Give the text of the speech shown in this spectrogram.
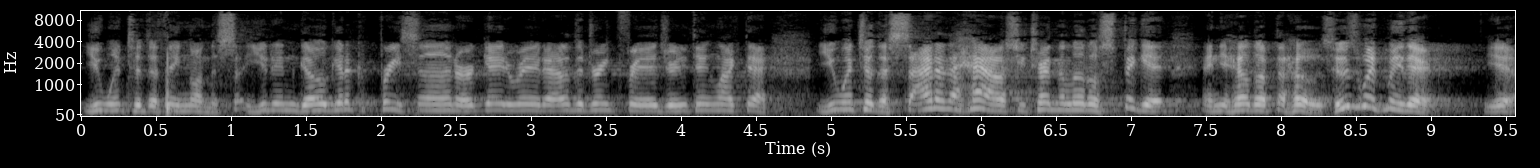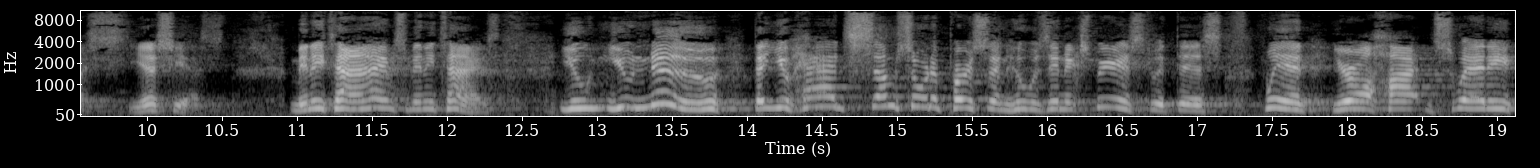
you went to the thing on the You didn't go get a Capri Sun or a Gatorade out of the drink fridge or anything like that. You went to the side of the house, you turned the little spigot, and you held up the hose. Who's with me there? Yes, yes, yes. Many times, many times. You, you knew that you had some sort of person who was inexperienced with this when you're all hot and sweaty.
